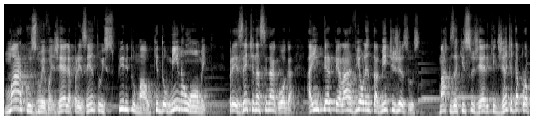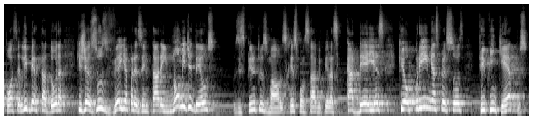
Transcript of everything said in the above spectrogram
Marcos no Evangelho apresenta o espírito mau que domina o homem, presente na sinagoga, a interpelar violentamente Jesus. Marcos aqui sugere que, diante da proposta libertadora que Jesus veio apresentar em nome de Deus, os espíritos maus responsáveis pelas cadeias que oprimem as pessoas ficam inquietos,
